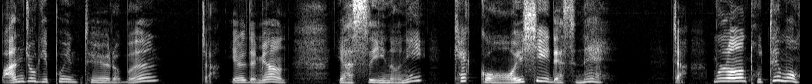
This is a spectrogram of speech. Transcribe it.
만족이 포인트예요, 여러분. 자, 예를 들면 야스 인원이 켓코 오이시 데스네. 자, 물론 도테모,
